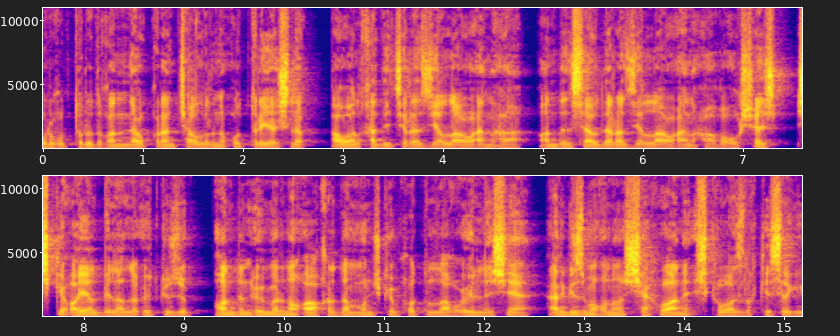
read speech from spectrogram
urg'ib turadigan nevkuran çağlarını o'ttira yoshliq avval Xadicha raziyallahu anha, andın Sevda raziyallahu anha'a o'xshash ikki ayol bilalı o'tkazib, andın umrining oxirida muncha ko'p xotinlarga o'ylanishi hargizmi uning shahvoni ishqibozlik kasaliga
